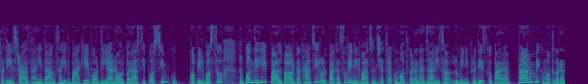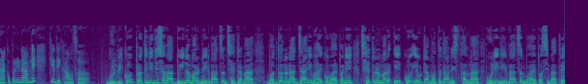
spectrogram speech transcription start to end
प्रदेश राजधानी दाङ सहित बाँके वर्दिया नवलपरासी पश्चिम कपिल वस्तु रूपन्देही पाल्पा अर्घाखाँची रोल्पाका सबै निर्वाचन क्षेत्रको मतगणना जारी छ। लुम्बिनी प्रदेशको प्रारम्भिक मतगणनाको परिणामले के देखाउँछ? गुल्मीको प्रतिनिधि सभा दुई नम्बर निर्वाचन क्षेत्रमा मतगणना जारी भएको भए पनि क्षेत्र नम्बर एकको एउटा मतदान स्थलमा भोलि निर्वाचन भएपछि मात्रै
